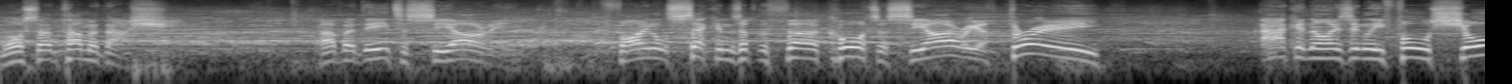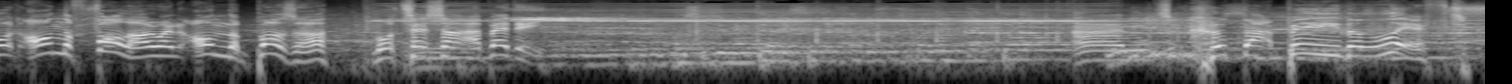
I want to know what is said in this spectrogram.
Mohsen Thamadash. Abedi to Sayari. Final seconds of the third quarter. Sayari a three. Agonizingly falls short on the follow and on the buzzer. Morteza Abedi. And could that be the lift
